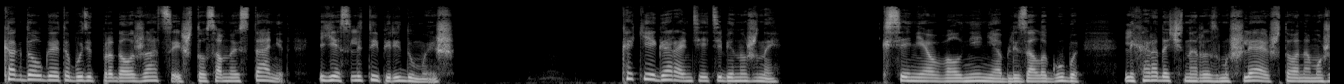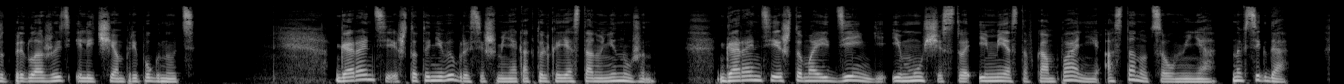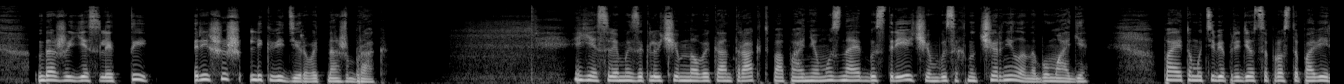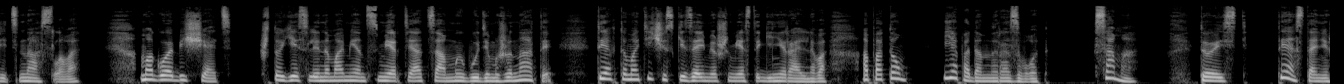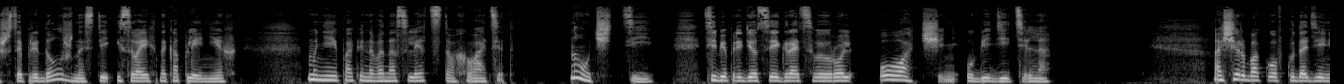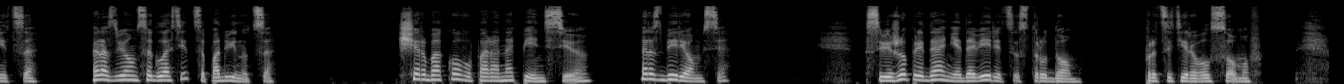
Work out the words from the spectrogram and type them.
Как долго это будет продолжаться и что со мной станет, если ты передумаешь? Какие гарантии тебе нужны? Ксения в волнении облизала губы, лихорадочно размышляя, что она может предложить или чем припугнуть. Гарантии, что ты не выбросишь меня, как только я стану не нужен. Гарантии, что мои деньги, имущество и место в компании останутся у меня навсегда. Даже если ты решишь ликвидировать наш брак. Если мы заключим новый контракт, папа о нем узнает быстрее, чем высохнут чернила на бумаге. Поэтому тебе придется просто поверить на слово. Могу обещать, что если на момент смерти отца мы будем женаты, ты автоматически займешь место генерального, а потом я подам на развод. Сама. То есть ты останешься при должности и своих накоплениях. Мне и папиного наследства хватит. Но учти, тебе придется играть свою роль очень убедительно. А Щербаков куда денется? Разве он согласится подвинуться? Щербакову пора на пенсию. Разберемся. Свежо предание довериться с трудом, процитировал Сомов.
